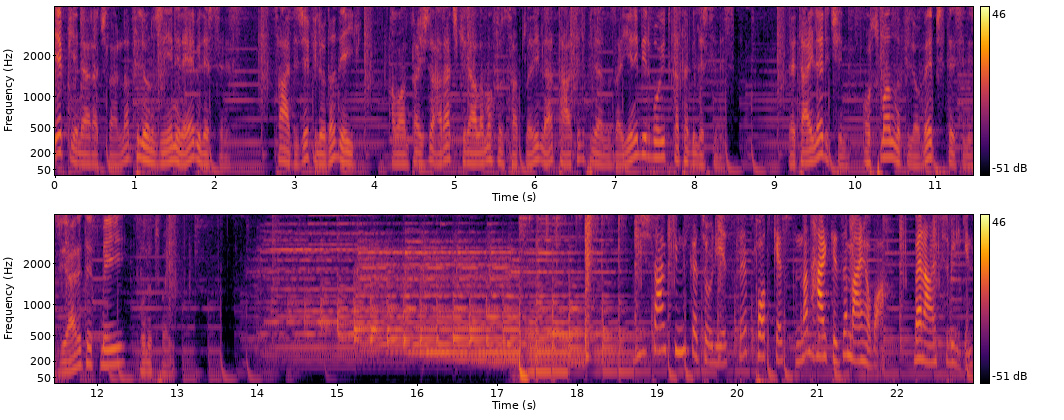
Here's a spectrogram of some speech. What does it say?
yepyeni araçlarla filonuzu yenileyebilirsiniz. Sadece filoda değil, avantajlı araç kiralama fırsatlarıyla tatil planınıza yeni bir boyut katabilirsiniz. Detaylar için Osmanlı Filo web sitesini ziyaret etmeyi unutmayın. Dijital Kimlik Atölyesi podcast'inden herkese merhaba. Ben Aysu Bilgin.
